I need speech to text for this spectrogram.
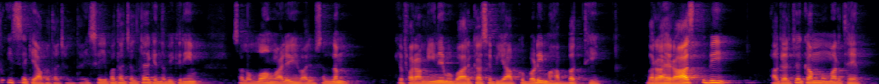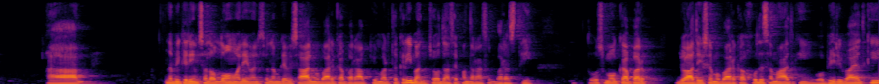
तो इससे क्या पता चलता है? इससे ये पता चलता है कि नबी करीम सल्लल्लाहु अलैहि वसल्लम के फ़रामीन मुबारक से भी आपको बड़ी महब्बत थी। बरह रास्त भी अगरचे कम उम्र थे। नबी करीम सल्लल्लाहु अलैहि वसल्लम के विशाल मुबारक पर आपकी उम्र तकरीबन चौदह से पंद्रह बरस थी। तो उस मौका पर जो आदिश मुबारक ख़ुद समात की, वो भी रिवायत की।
